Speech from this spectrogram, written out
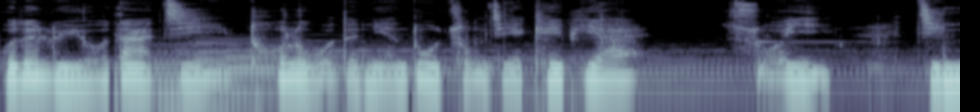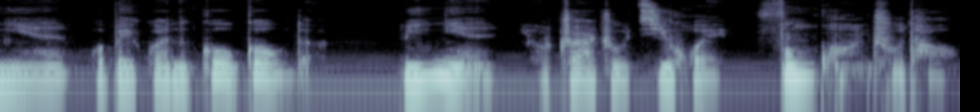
我的旅游大计拖了我的年度总结 KPI，所以。今年我被关的够够的，明年要抓住机会疯狂出逃。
